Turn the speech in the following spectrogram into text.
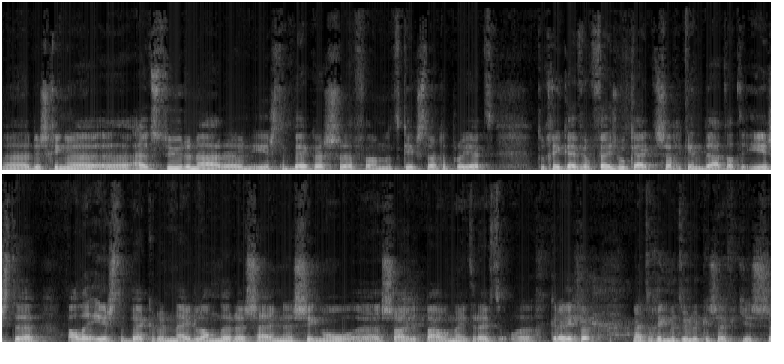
Uh, dus gingen uitsturen naar hun eerste backers van het Kickstarter project. Toen ging ik even op Facebook kijken, zag ik inderdaad dat de eerste, allereerste backer, een Nederlander, zijn single-sided powermeter heeft gekregen. Nou, toen ging ik natuurlijk eens eventjes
